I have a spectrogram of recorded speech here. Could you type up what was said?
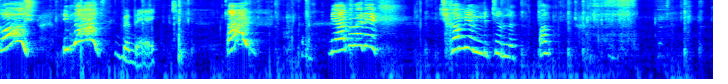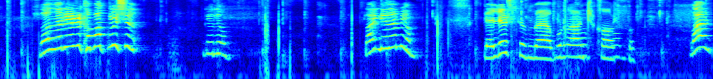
Koş! İmdat! Bebek. Lan! Yardım edin. Çıkamıyorum bir türlü. Lan Lan her yeri kapatmışım. Geliyorum. Lan gelemiyorum. Gelirsin be buradan çıkarsın. Lan!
